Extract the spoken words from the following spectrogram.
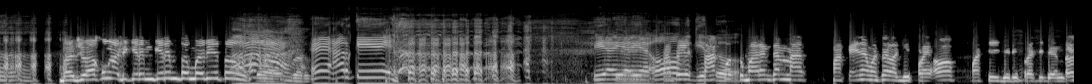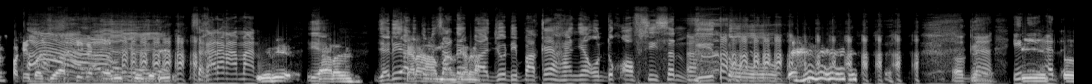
Baju aku nggak dikirim-kirim tuh mbak dia tuh. Ah. Eh Arki. Iya iya iya. Oh Tapi begitu. takut kemarin kan makanya masih lagi playoff masih jadi presiden trans pakai baju Ah, Arki kan iya, lucu. iya, Jadi. Sekarang aman. jadi Iya. sekarang Jadi ada Sekarang aman, tulisannya sekarang. baju dipakai hanya untuk off season gitu. Oke. Nah ini Gitu.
